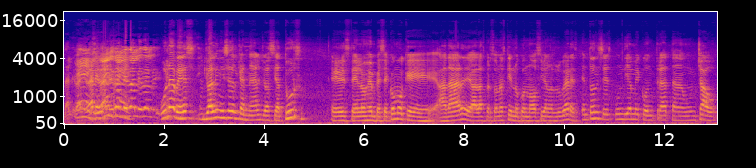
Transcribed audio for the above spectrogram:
Dale, dale, dale, dale, dale, dale, dale. Una vez, yo al inicio del canal, yo hacía tours, este, en los que empecé como que a dar eh, a las personas que no conocían los lugares. Entonces, un día me contrata un chavo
